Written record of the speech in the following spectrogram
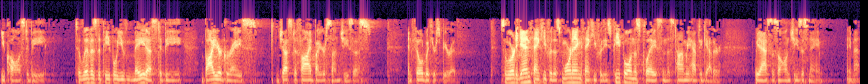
you call us to be, to live as the people you've made us to be by your grace, justified by your son Jesus, and filled with your spirit. So Lord, again, thank you for this morning. Thank you for these people in this place and this time we have together. We ask this all in Jesus' name. Amen.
